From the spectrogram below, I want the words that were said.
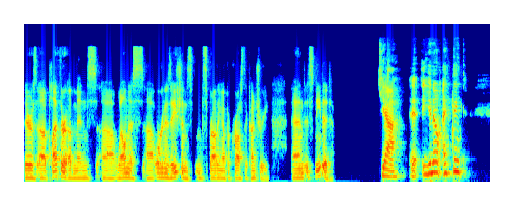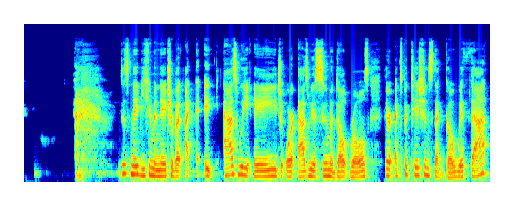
there's a plethora of men's uh, wellness uh, organizations sprouting up across the country, and it's needed. Yeah, it, you know, I think this may be human nature, but I, it, as we age or as we assume adult roles, there are expectations that go with that.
